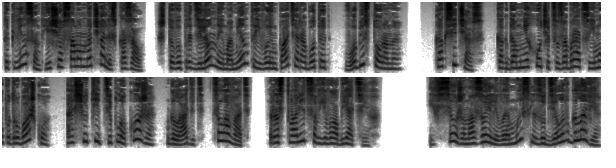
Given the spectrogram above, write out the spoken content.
Так Винсент еще в самом начале сказал, что в определенные моменты его эмпатия работает в обе стороны. Как сейчас, когда мне хочется забраться ему под рубашку, ощутить тепло кожи, гладить, целовать, раствориться в его объятиях. И все же назойливая мысль зудела в голове,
